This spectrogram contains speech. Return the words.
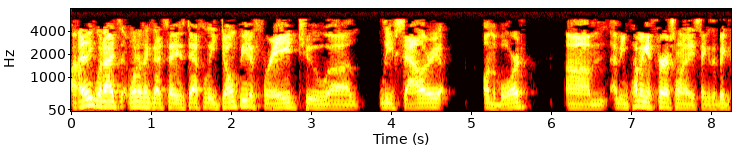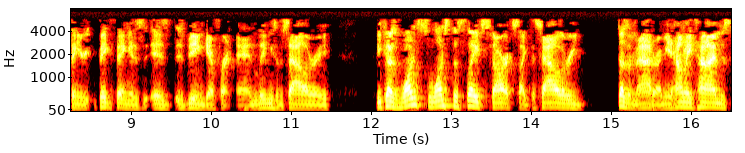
I think what I'd one of the things I'd say is definitely don't be afraid to uh, leave salary on the board. Um, I mean, coming in first, one of these things, the big thing, big thing is is is being different and leaving some salary because once once the slate starts, like the salary doesn't matter. I mean, how many times,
